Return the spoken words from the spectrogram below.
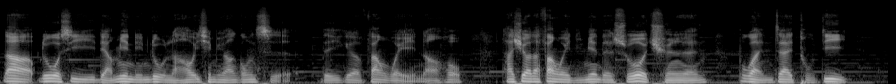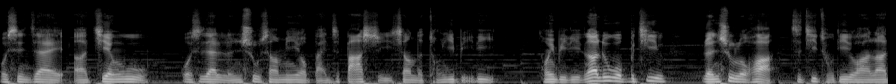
那如果是以两面临路，然后一千平方公尺的一个范围，然后它需要在范围里面的所有权人，不管你在土地，或是你在呃建物，或是在人数上面有百分之八十以上的同一比例，同一比例。那如果不计人数的话，只计土地的话，那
